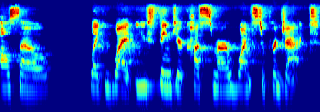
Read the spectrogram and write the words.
also like what you think your customer wants to project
